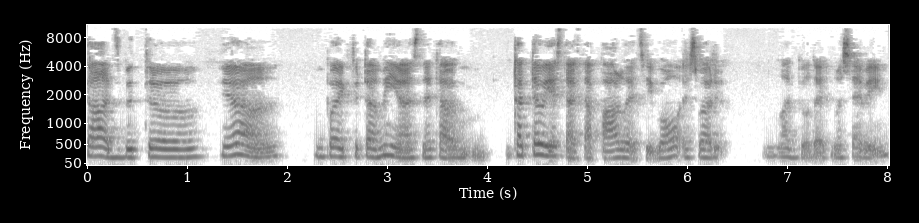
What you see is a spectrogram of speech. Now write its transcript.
tāds, bet, uh, jā, un vajag tur tā mījās, ne tā, kad tev iestājas tā pārliecība, o, es varu atbildēt no sevīm.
